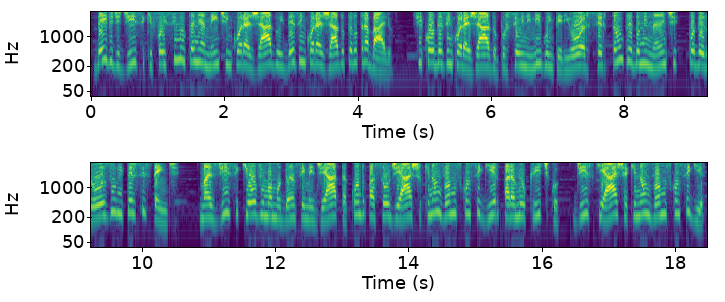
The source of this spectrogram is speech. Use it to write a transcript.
David disse que foi simultaneamente encorajado e desencorajado pelo trabalho. Ficou desencorajado por seu inimigo interior ser tão predominante, poderoso e persistente mas disse que houve uma mudança imediata quando passou de acho que não vamos conseguir para meu crítico, diz que acha que não vamos conseguir.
